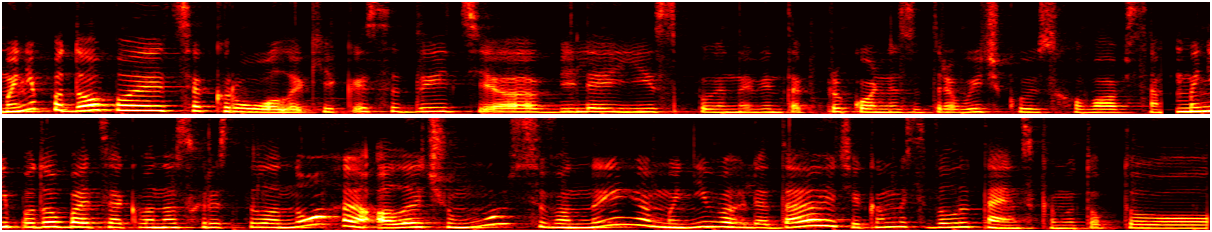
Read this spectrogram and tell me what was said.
Мені подобається кролик, який сидить е, біля її спини. Він так прикольно за травичкою сховався. Мені подобається, як вона схрестила ноги, але чомусь вони мені виглядають якимись велетенськими. Тобто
